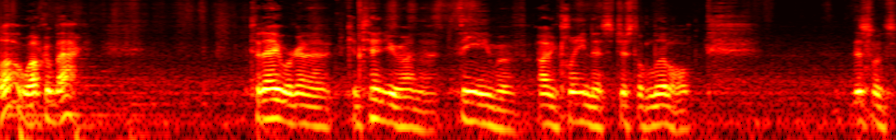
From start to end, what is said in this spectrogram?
Hello, welcome back. Today we're going to continue on the theme of uncleanness just a little. This one's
